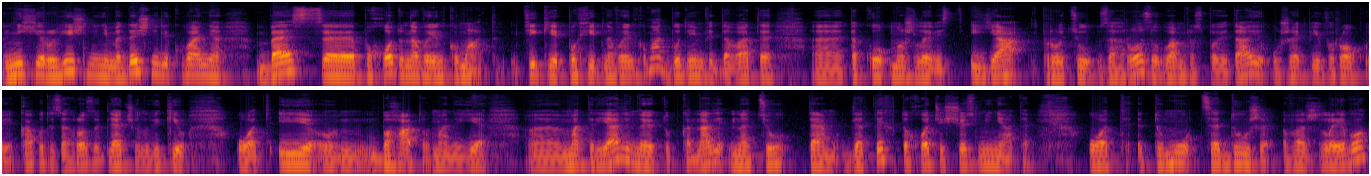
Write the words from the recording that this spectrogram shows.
ні хірургічне, ні медичне лікування, без е, походу на воєнкомат. Тільки похід на воєнкомат буде їм віддавати е, таку можливість. І я про цю загрозу вам розповідаю уже півроку, яка буде загроза для чоловіків. От і ем, багато в мене є е, матеріалів на youtube каналі на цю тему для тих, хто хоче щось міняти. От тому це дуже важливо.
